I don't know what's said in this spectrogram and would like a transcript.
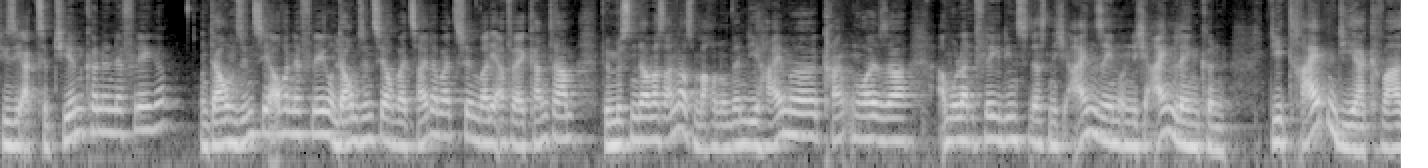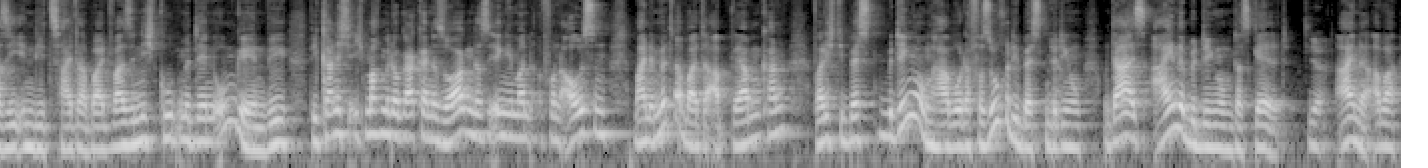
die sie akzeptieren können in der Pflege. Und darum sind sie auch in der Pflege und Ja. darum sind sie auch bei Zeitarbeitsfirmen, weil die einfach erkannt haben, wir müssen da was anderes machen. Und wenn die Heime, Krankenhäuser, ambulanten Pflegedienste das nicht einsehen und nicht einlenken, die treiben die ja quasi in die Zeitarbeit, weil sie nicht gut mit denen umgehen. Wie, wie kann ich, ich mache mir doch gar keine Sorgen, dass irgendjemand von außen meine Mitarbeiter abwerben kann, weil ich die besten Bedingungen habe oder versuche die besten Bedingungen. Und da ist eine Bedingung das Geld. Ja. Eine. Aber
